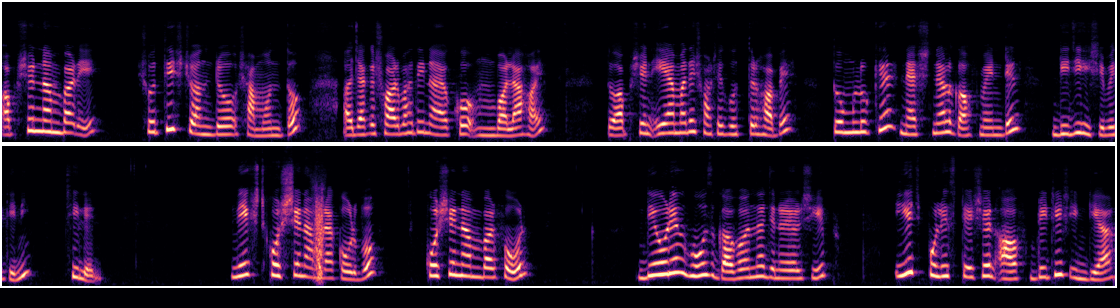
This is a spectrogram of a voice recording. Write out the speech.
Option number A Satish Chandra Samanta যাকে সর্বাধিনায়কও উম, বলা হয়। তো অপশন এ আমাদের সঠিক উত্তর হবে তমলুকের ন্যাশনাল গভর্নমেন্টের ডিজি হিসেবে তিনি ছিলেন। নেক্সট কোশ্চেন আমরা করব। Question number four During whose governor generalship, each police station of British India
